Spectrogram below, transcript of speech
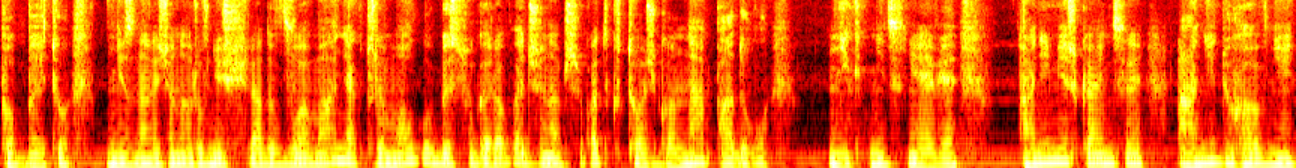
pobytu. Nie znaleziono również śladów włamania, które mogłyby sugerować, że na przykład ktoś go napadł. Nikt nic nie wie, ani mieszkańcy, ani duchowni,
